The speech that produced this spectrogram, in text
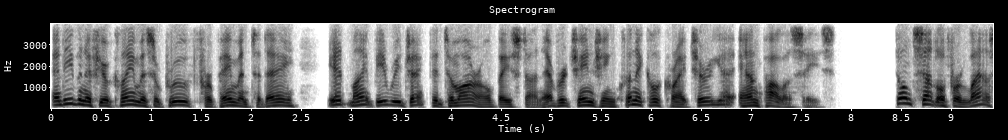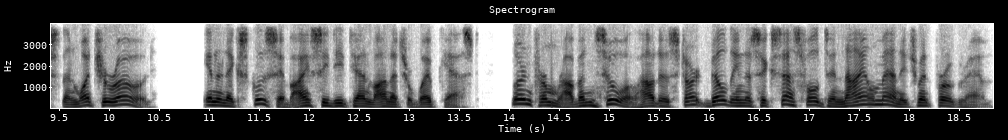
And even if your claim is approved for payment today, it might be rejected tomorrow based on ever changing clinical criteria and policies. Don't settle for less than what you're owed. In an exclusive ICD 10 Monitor webcast, Learn from Robin Sewell how to start building a successful denial management program.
